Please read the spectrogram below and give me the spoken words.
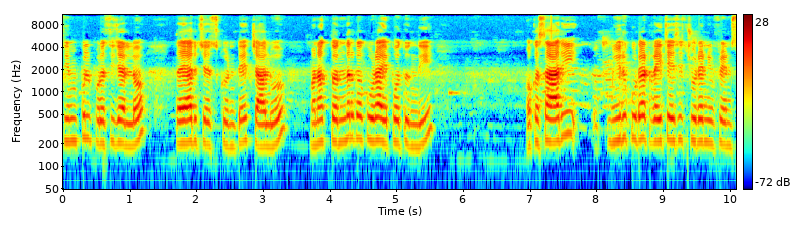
సింపుల్ ప్రొసీజర్లో తయారు చేసుకుంటే చాలు మనకు తొందరగా కూడా అయిపోతుంది. ఒకసారి మీరు కూడా ట్రై చేసి చూడండి ఫ్రెండ్స్.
